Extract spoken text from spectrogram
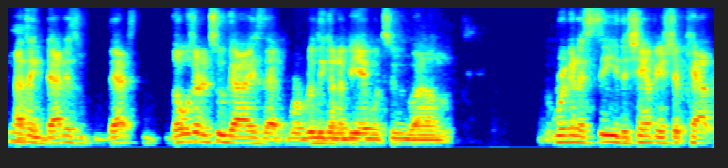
yeah. I think that is that those are the two guys that we're really going to be able to um we're going to see the championship cap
